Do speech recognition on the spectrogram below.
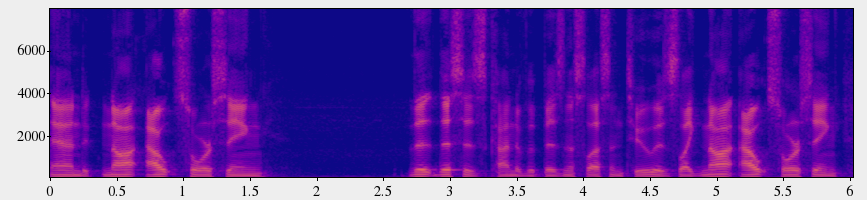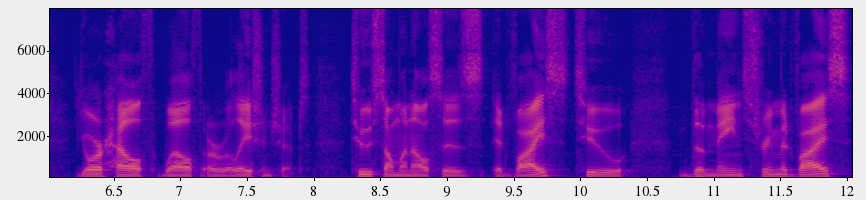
and not outsourcing th- this is kind of a business lesson too is like not outsourcing your health wealth or relationships to someone else's advice to the mainstream advice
